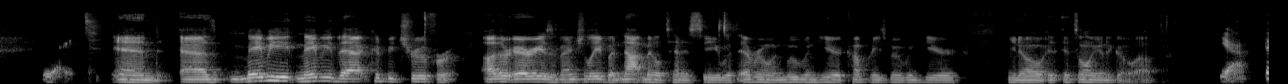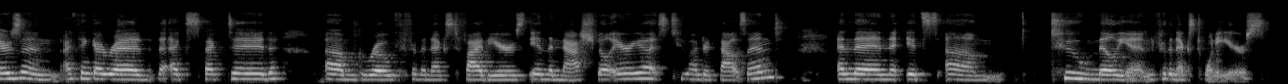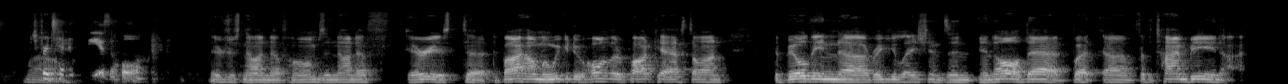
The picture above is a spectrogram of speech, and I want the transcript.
right. and as maybe maybe that could be true for other areas eventually but not middle tennessee with everyone moving here companies moving here you know it, it's only going to go up yeah there's an i think i read the expected um, growth for the next five years in the nashville area is 200000 and then it's um, two million for the next 20 years wow. for Tennessee as a whole. There's just not enough homes and not enough areas to, to buy a home. And we could do a whole other podcast on the building uh, regulations and, and all of that. But um, for the time being,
